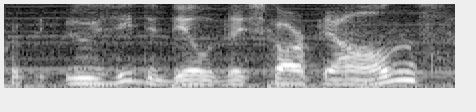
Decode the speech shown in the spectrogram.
Put the Uzi to deal with the Scorpions.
